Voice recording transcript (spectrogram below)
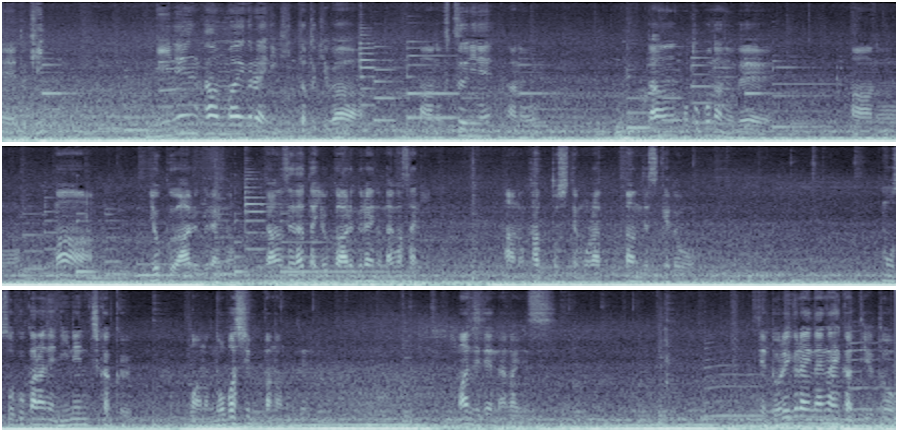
えっ、と切2年半前ぐらいに切った時はあの普通にねあの男なのであのまあよくあるぐらいの男性だったらよくあるぐらいの長さにあのカットしてもらったんですけどうそこからね2年近く、まあ、あの伸ばしっぱなのでマジで長いです。でどれぐらい長いかっていうと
